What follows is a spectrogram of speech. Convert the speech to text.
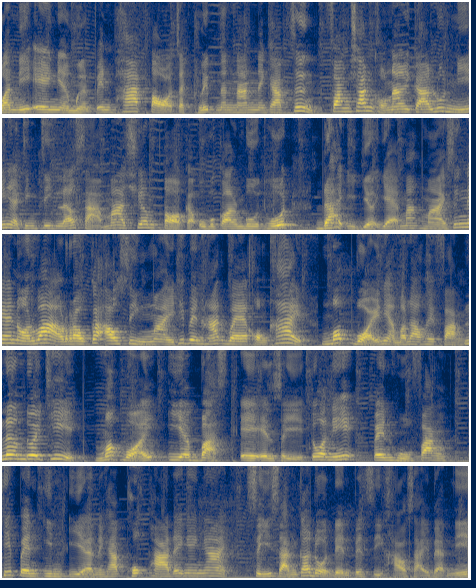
วันนี้เองเนี่ยเหมือนเป็นภาคต่อจากคลิปนั้นๆนะครับซึ่งฟังก์ชันของนาฬิการุ่นนี้เนี่ยจริง ๆ แล้วสามารถเชื่อมต่อกับอุปกรณ์บลูทูธได้อีกเยอะแยะมากมาย ซึ่งแน่นอนว่าเราก็เอาสิ่งใหม่ที่เป็นฮาร์ดแวร์ของค่าย m o b v o i เนี่ยมาเล่าให้ฟัง เริ่มด้วยที่ m o b v o i Earbuds ANC ตัวนี้เป็นหูฟังที่เป็นเป็นอินเอียร์นะครับพกพาได้ง่ายๆ สีสันก็โดดเด่นเป็นสีขาวใสแบบนี้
